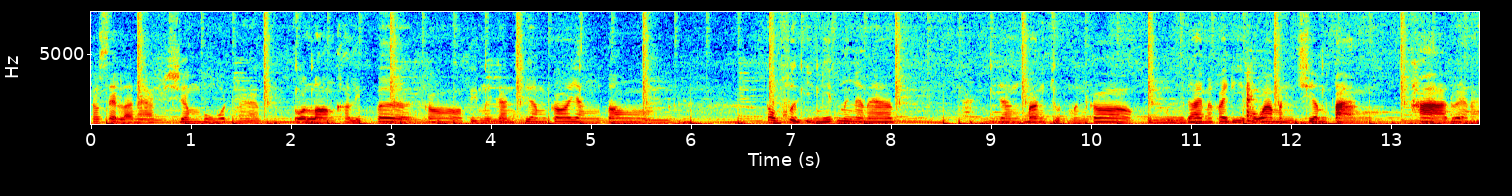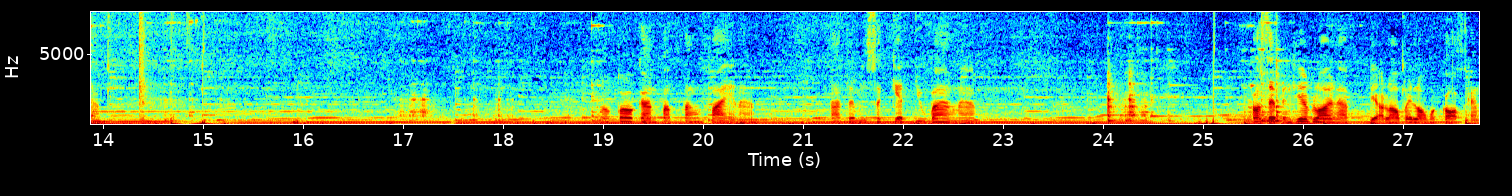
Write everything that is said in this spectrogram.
ก็เสร็จแล้วนะครับ เชื่อมบูทนะครับ ตัวรองคาลิปเปอร์ ก็ฝีมือการเชื่อมก็ยังต้องต้องฝึกอีกนิดนึงนะครับ ยังบางจุดมันก็คุมมือได้ไม่ค่อยดี เพราะว่ามันเชื่อมต่างท่าด้วยนะครับแล้วก็การปรับตั้งไฟนะครับ อาจจะมีสะเก็ดอยู่บ้างนะครับ ก็เสร็จเป็นที่เรียบร้อยนะครับ เดี๋ยวเราไปลองประกอบกัน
